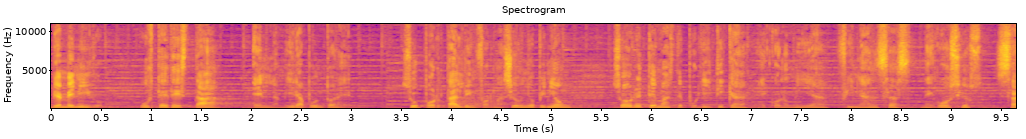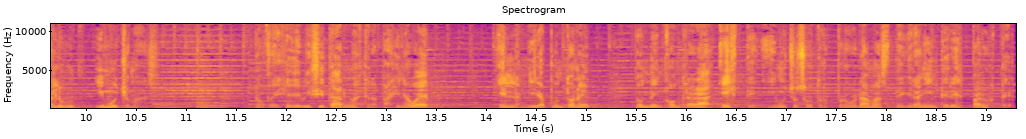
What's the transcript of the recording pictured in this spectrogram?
Bienvenido. Usted está en lamira.net, su portal de información y opinión sobre temas de política, economía, finanzas, negocios, salud y mucho más. No deje de visitar nuestra página web en lamira.net donde encontrará este y muchos otros programas de gran interés para usted.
